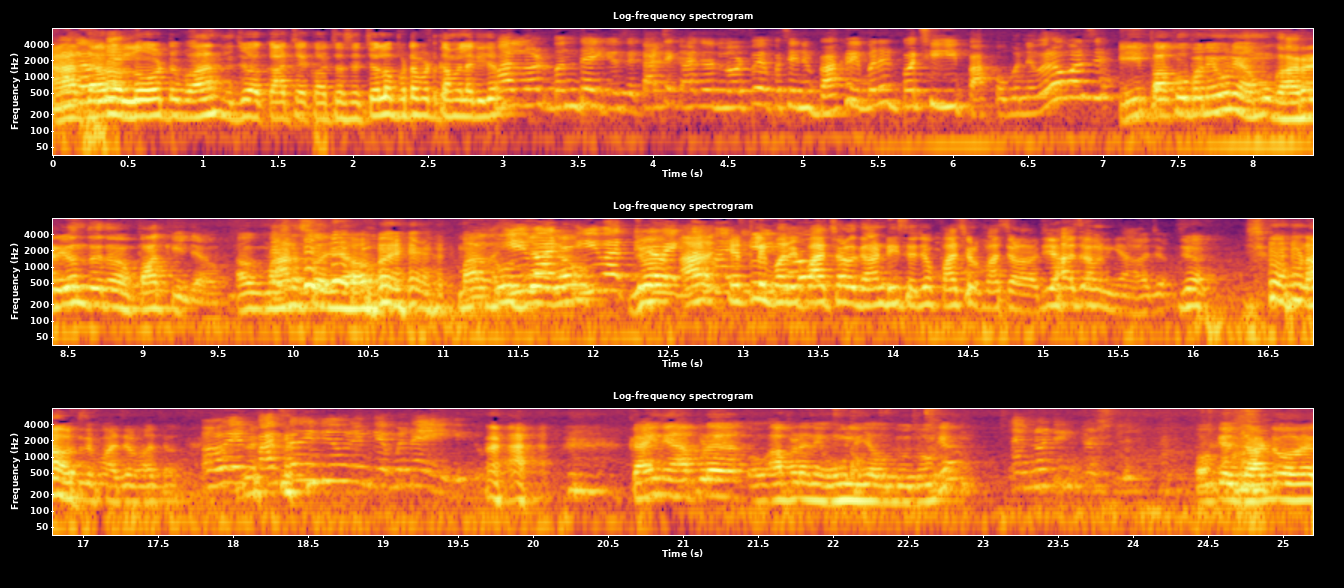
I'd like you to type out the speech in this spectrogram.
આ તારો લોટ બાંધ જો કાચે કાચો છે. ચલો ફટાફટ કામે લાગી જાવ મારો લોટ બંધાઈ ગયો છે. કાચે કાચો લોટ પે પછી એની ભાખરી બને પછી ઈ પાકો બને. બરોબર છે? ઈ પાકો બને એવું ને અમુક હારે રહ્યો ને તો તમે પાકી જાવ હવે માણસો જાવ મારા દૂધ ઈ વાત- ઈ વાત જો આ કેટલી મારી પાછળ ગાંડી છે. જો પાછળ પાછળ આવજો આ જાવ ને આવજો જો. જો હમણાં આવશે પાછળ પાછળ. હવે એ પાછળની નિયમ એમ કે બનાવી દીધું. કાઈ નહીં આપણે આપણે હું લઈ આવું દૂધ okay I am not interested okay જાડુ હવે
